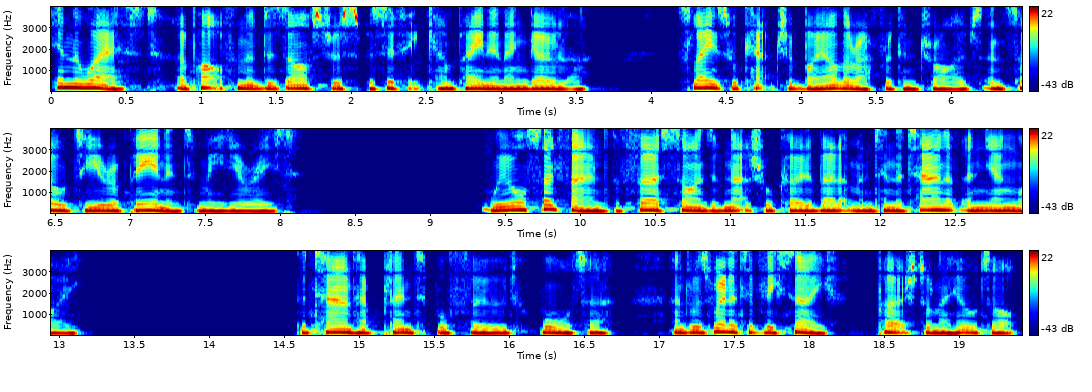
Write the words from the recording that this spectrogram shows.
In the West, apart from the disastrous specific campaign in Angola, slaves were captured by other African tribes and sold to European intermediaries. We also found the first signs of natural co development in the town of Nyangwe. The town had plentiful food, water, and was relatively safe, perched on a hilltop.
